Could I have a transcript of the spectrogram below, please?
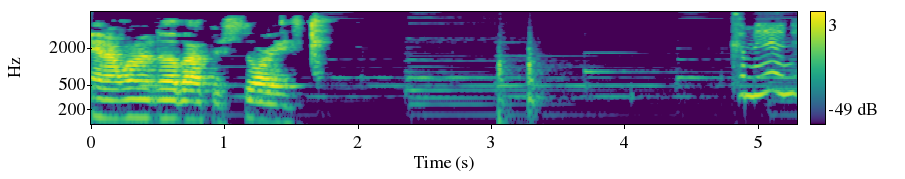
and I want to know about their story. Come in.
